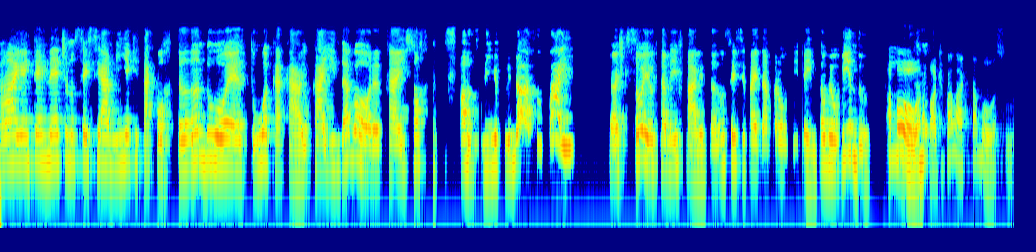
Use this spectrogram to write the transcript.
Ai, a internet, eu não sei se é a minha que está cortando ou é a tua, Cacá. Eu caí ainda agora, caí só, sozinha. Falei, nossa, saí. Eu acho que sou eu que está meio falha, então não sei se vai dar para ouvir bem. Estão me ouvindo? Tá boa, pode falar que tá boa a sua.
